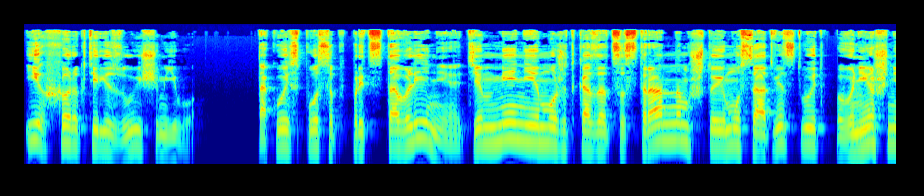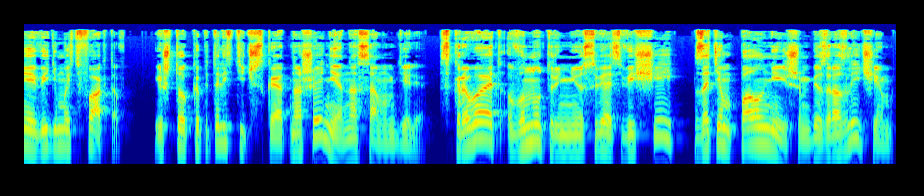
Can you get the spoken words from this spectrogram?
и характеризующим его. Такой способ представления тем менее может казаться странным, что ему соответствует внешняя видимость фактов, и что капиталистическое отношение на самом деле скрывает внутреннюю связь вещей за тем полнейшим безразличием,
